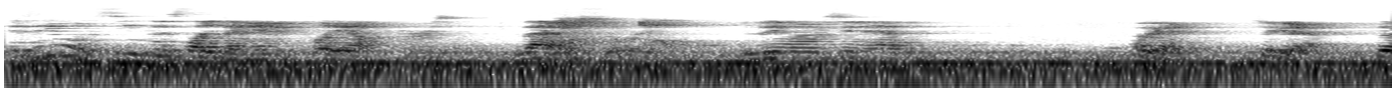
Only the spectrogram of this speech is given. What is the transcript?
Has anyone seen this like dynamic play out in person? Because a story. Has anyone ever seen it happen? Okay, check it out. So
